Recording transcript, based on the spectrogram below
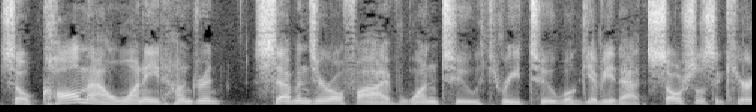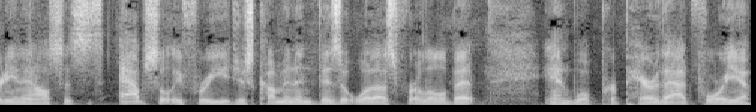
So call now 1 800 705 1232. We'll give you that Social Security analysis. It's absolutely free. You just come in and visit with us for a little bit, and we'll prepare that for you.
